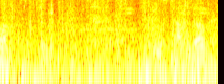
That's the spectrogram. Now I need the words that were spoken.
Oh, on. Toppled over.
